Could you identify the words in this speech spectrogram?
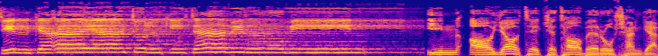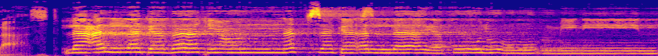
تلك آیات الكتاب المبین این آیات کتاب روشنگر است. لعلك باخع نفسك الا يكونوا مؤمنین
